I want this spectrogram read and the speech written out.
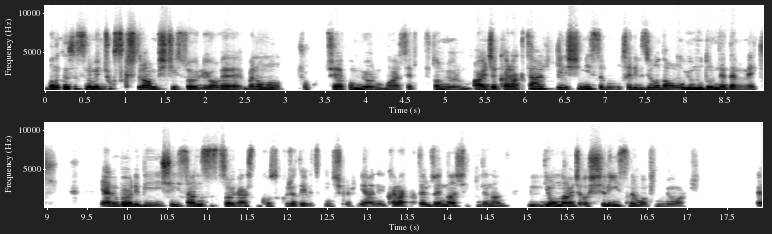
bana kalırsa sinemayı çok sıkıştıran bir şey söylüyor ve ben onu çok şey yapamıyorum, maalesef tutamıyorum. Ayrıca karakter gelişimi ise bu televizyona daha uyumludur ne demek? Yani böyle bir şeyi sen nasıl söylersin koskoca David Fincher? Yani karakter üzerinden şekillenen milyonlarca aşırı iyi sinema filmi var. Ee,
